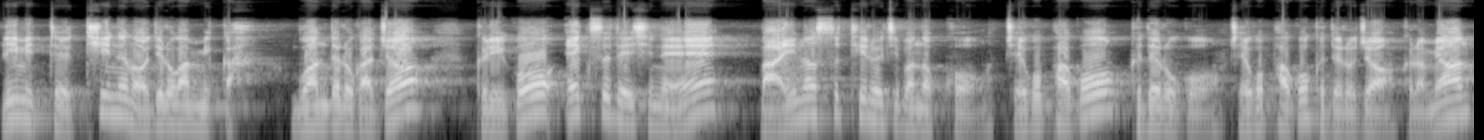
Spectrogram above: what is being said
리미트 t는 어디로 갑니까? 무한대로 가죠. 그리고 x 대신에 마이너스 t를 집어넣고 제곱하고 그대로고 제곱하고 그대로죠. 그러면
